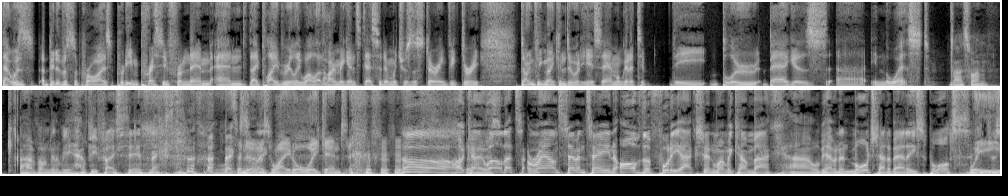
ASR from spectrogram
that was a bit of a surprise, pretty impressive from them. And they played really well at home against Essendon, which was a stirring victory. Don't think they can do it here, Sam. I'm going to tip the Blue Baggers uh, in the West. Nice one. I hope I'm going to be happy faced here next. next It's a nervous week. wait all weekend. Oh, okay. Well, that's round 17 of the footy action. When we come back, uh, we'll be having a more chat about esports. we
